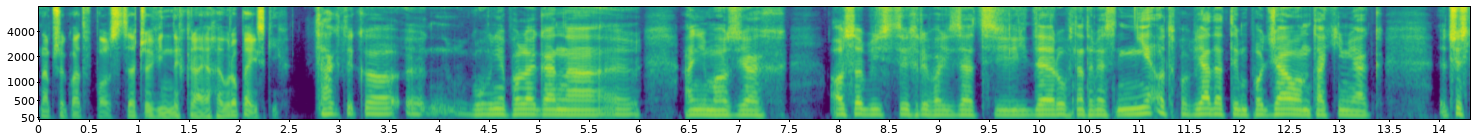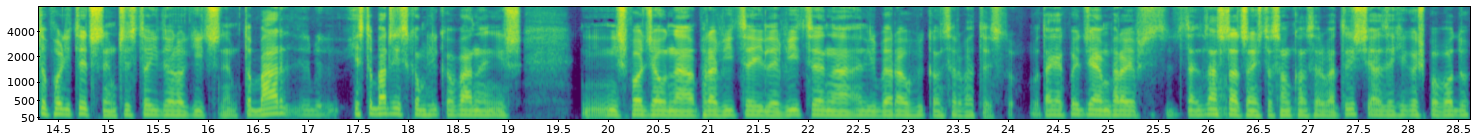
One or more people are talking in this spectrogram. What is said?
na przykład w Polsce czy w innych krajach europejskich? Tak, tylko y, głównie polega na y, animozjach osobistych rywalizacji liderów, natomiast nie odpowiada tym podziałom takim jak czysto politycznym, czysto ideologicznym. To bar- jest to bardziej skomplikowane niż, niż podział na prawicę i lewicę, na liberałów i konserwatystów. Bo tak jak powiedziałem, prawie wszyscy, znaczna część to są konserwatyści, ale z jakiegoś powodu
